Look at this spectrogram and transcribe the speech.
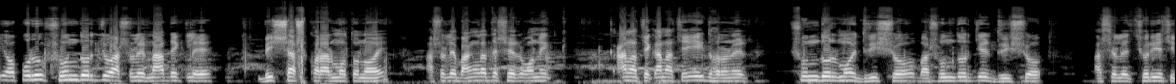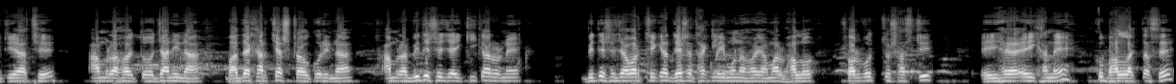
এই অপরূপ সৌন্দর্য আসলে না দেখলে বিশ্বাস করার মতো নয়। আসলে বাংলাদেশের অনেক কানাচে কানাচে এই ধরনের সুন্দরময় দৃশ্য বা সৌন্দর্যের দৃশ্য আসলে ছড়িয়ে ছিটিয়ে আছে। আমরা হয়তো জানি না বা দেখার চেষ্টাও করি না। আমরা বিদেশে যাই কি কারণে? বিদেশে যাওয়ার থেকে দেশে থাকলেই মনে হয় আমার ভালো সর্বোচ্চ শাস্তি। এই হ্যাঁ, এইখানে খুব ভালো লাগতাছে।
